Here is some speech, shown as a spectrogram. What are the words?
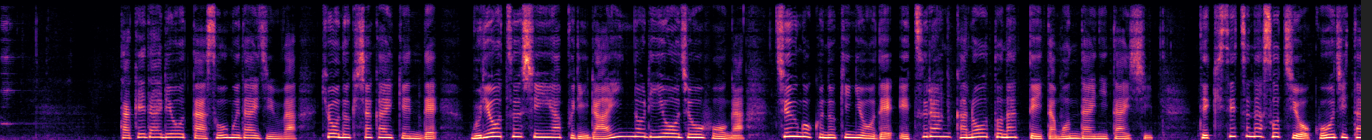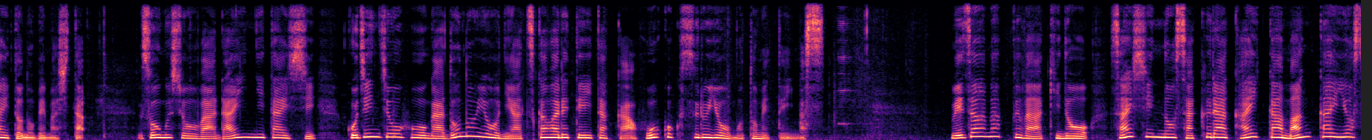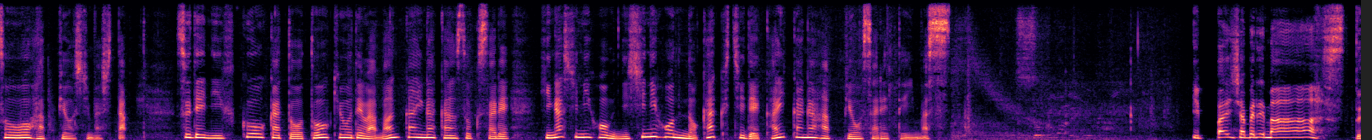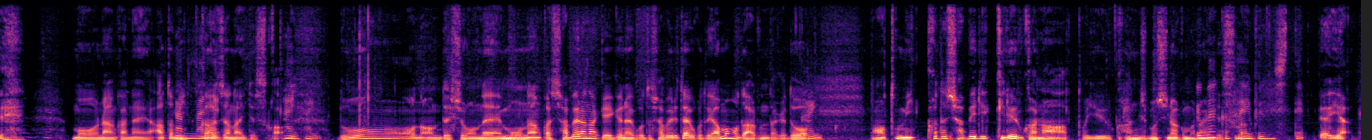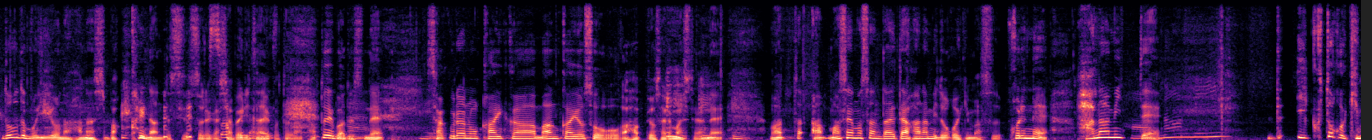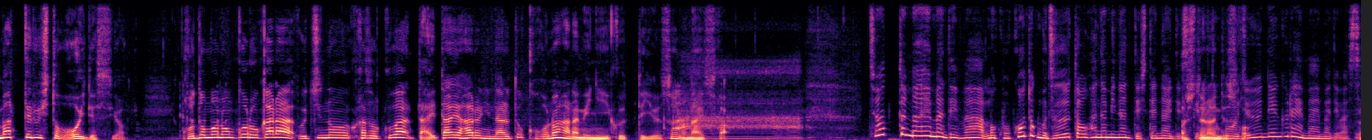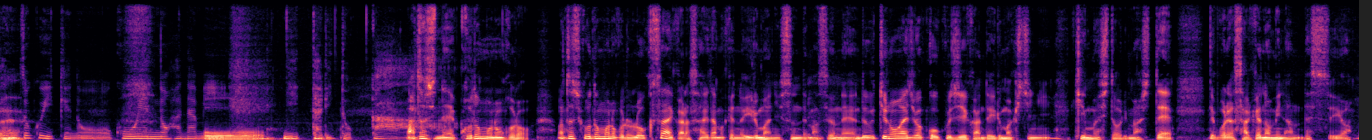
武田良太総務大臣は今日の記者会見で無料通信アプリ LINE の利用情報が中国の企業で閲覧可能となっていた問題に対し適切な措置を講じたいと述べました。総務省は LINE に対し個人情報がどのように扱われていたか報告するよう求めています。ウェザーマップは昨日最新の桜開花満開予想を発表しました。すでに福岡と東京では満開が観測され東日本西日本の各地で開花が発表されています。いっぱい喋れますって。もうなんかねあと3日じゃないですか、はいはい、どうなんでしょうねもうなんか喋らなきゃいけないこと喋りたいこと山ほどあるんだけど、はいあと3日で喋りきれるかなという感じもしなくもないんですが。いやいや、どうでもいいような話ばっかりなんですよ。それが喋りたいことが。例えばですね、はい、桜の開花満開予想が発表されましたよね。また、あ、増山さん大体花見どこ行きます？これね、花見って、行くとこ決まってる人多いですよ。子供の頃からうちの家族は大体春になるとここの花見に行くっていう、そういうのないですか？ちょっと前まではもうここのとこもずっとお花見なんてしてないですけれども10年ぐらい前までは専属池の公園の花見に行ったりとか、私ね子供の頃私子供の頃6歳から埼玉県の入間に住んでますよね、でうちの親父は航空自衛官で入間基地に勤務しておりましてでこれは酒飲みなんですよ。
